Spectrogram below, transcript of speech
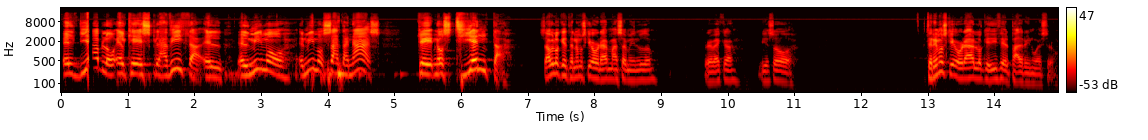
el diablo, el que esclaviza, el, mismo, el mismo Satanás que nos tienta. ¿Sabe lo que tenemos que orar más a menudo, Rebeca? Y eso tenemos que orar lo que dice el Padre nuestro,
